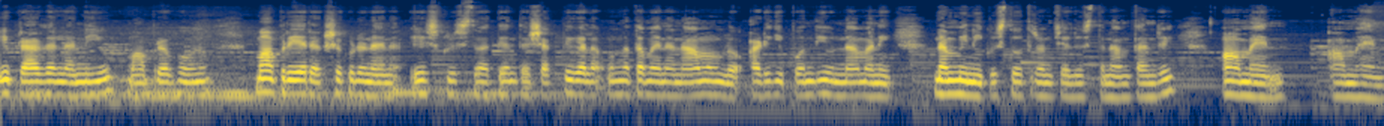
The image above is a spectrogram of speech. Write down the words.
ఈ ప్రార్థనలన్నీ మా ప్రభువును మా ప్రియ రక్షకుడునైన యేసుక్రీస్తు అత్యంత శక్తిగల ఉన్నతమైన నామంలో అడిగి పొంది ఉన్నామని నమ్మి నీకు స్తోత్రం చెల్లిస్తున్నాం తండ్రి. ఆమెన్. ఆమెన్.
